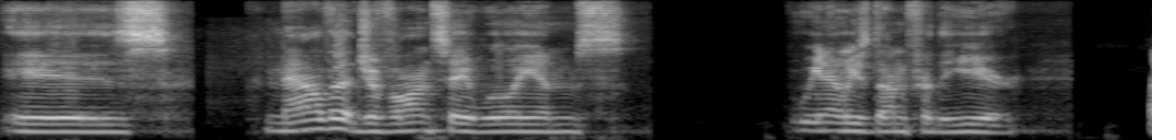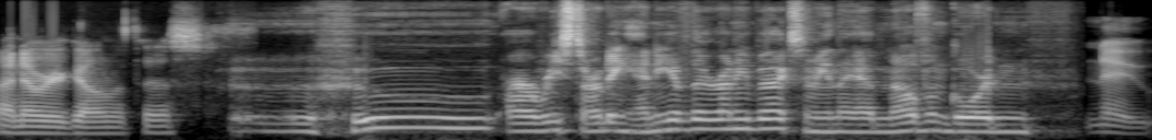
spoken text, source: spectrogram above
is: now that Javonte Williams, we know he's done for the year. I know where you're going with this. Uh, who are we starting any of their running backs? I mean, they have Melvin Gordon. No.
